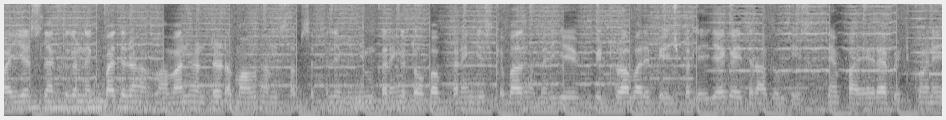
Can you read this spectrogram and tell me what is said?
फाइव सेलेक्ट करने के बाद वन हंड्रेड अमाउंट हम सबसे पहले मिनिमम करेंगे टॉपअप करेंगे। इसके बाद हमें ये विड्रॉ वाले पेज पर ले जाएगा। इधर आप लोग देख सकते हैं पायर है बिटकॉइन है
